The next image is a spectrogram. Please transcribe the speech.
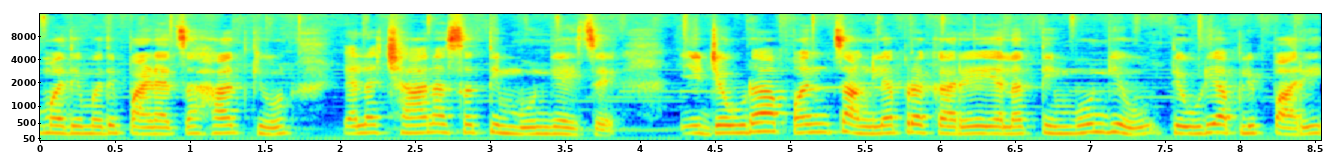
मध्ये मध्ये पाण्याचा हात घेऊन याला छान असं तिंबून घ्यायचं आहे जेवढं आपण चांगल्या प्रकारे याला तिंबून घेऊ तेवढी आपली पारी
